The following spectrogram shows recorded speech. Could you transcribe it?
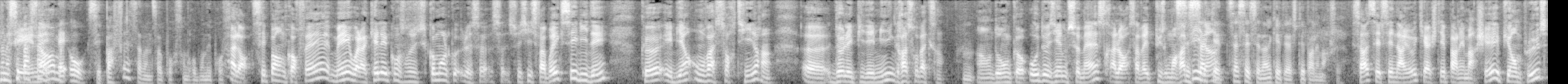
non mais c'est pas énorme. fait. Eh, oh, c'est pas fait ça, 25% de rebond des profits. Alors c'est pas encore fait, mais voilà, quel est le consensus? Comment le, le, ceci se fabrique? C'est l'idée que, eh bien, on va sortir euh, de l'épidémie grâce au vaccin. Hein, donc euh, au deuxième semestre, alors ça va être plus ou moins rapide. Ça, hein. ça c'est le scénario qui a été acheté par les marchés. Ça, c'est le scénario qui est acheté par les marchés. Et puis en plus,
